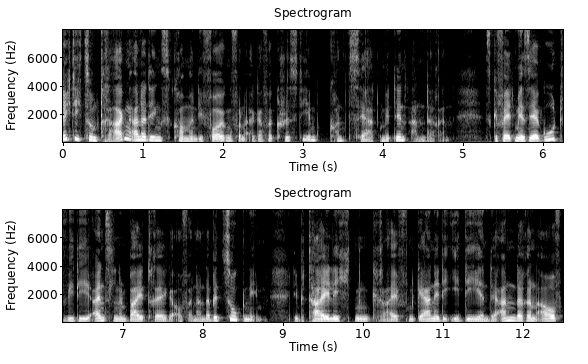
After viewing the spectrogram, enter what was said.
Richtig zum Tragen allerdings kommen die Folgen von Agatha Christie im Konzert mit den anderen. Es gefällt mir sehr gut, wie die einzelnen Beiträge aufeinander Bezug nehmen. Die Beteiligten greifen gerne die Ideen der anderen auf,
